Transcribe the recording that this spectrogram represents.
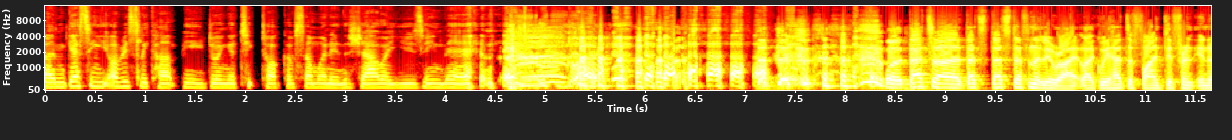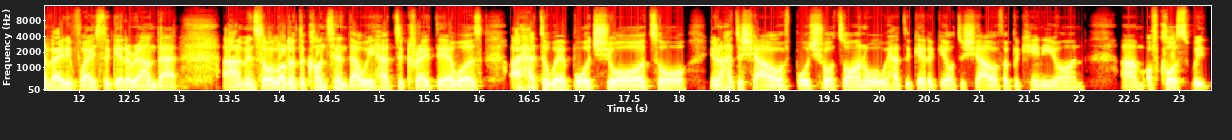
I'm guessing you obviously can't be doing a TikTok of someone in the shower using their, well, that's uh, that's that's definitely right. Like we had to find different innovative ways to get around that, um, and so a lot of the content that we had to create there was I had to wear board shorts, or you know, I had to shower with board shorts on, or we had to get a girl to shower with a bikini on. Um, of course, we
